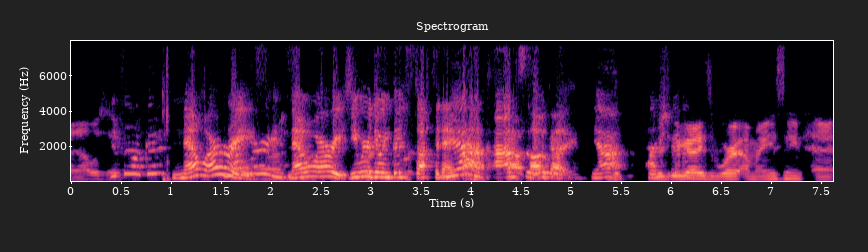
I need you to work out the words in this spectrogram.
and i was like, it's all good no worries. no worries no worries you were doing good stuff today yeah absolutely yeah but sure. you guys were amazing and,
